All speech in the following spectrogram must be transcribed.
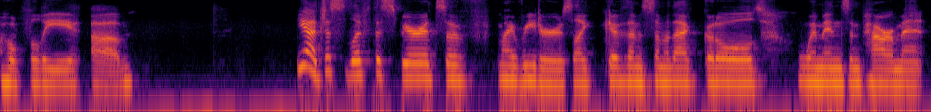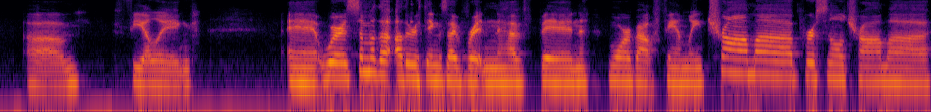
hopefully um, yeah just lift the spirits of my readers like give them some of that good old women's empowerment um, feeling. And whereas some of the other things i've written have been more about family trauma personal trauma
